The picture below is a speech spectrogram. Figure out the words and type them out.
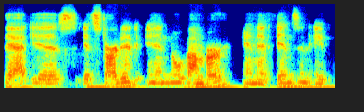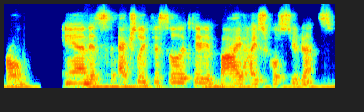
That is, it started in November and it ends in April. And it's actually facilitated by high school students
